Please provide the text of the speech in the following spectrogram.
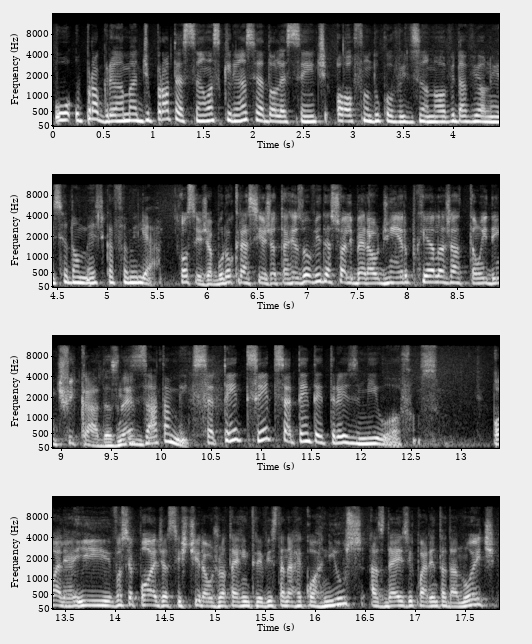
o, o, programa de proteção às crianças e adolescentes órfãos do Covid-19 e da violência doméstica familiar. Ou seja, a burocracia já está resolvida, é só liberar o dinheiro porque elas já estão identificadas, né? Exatamente. 70, 173 mil órfãos. Olha, e você pode assistir ao JR Entrevista na Record News às 10h40 da noite,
